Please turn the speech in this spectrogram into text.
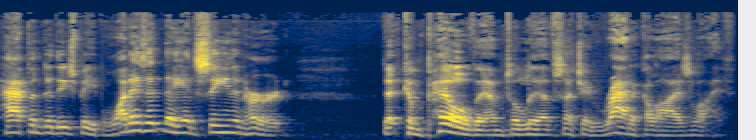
happened to these people? What is it they had seen and heard that compelled them to live such a radicalized life?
